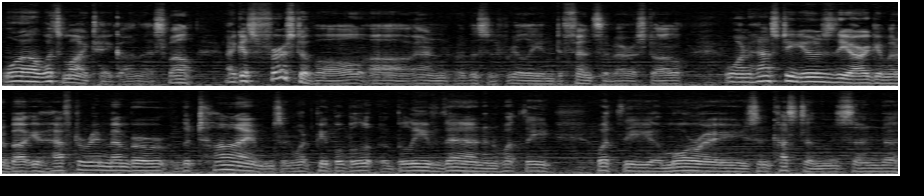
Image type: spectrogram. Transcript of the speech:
Well, what's my take on this? Well, I guess first of all, uh, and this is really in defense of Aristotle, one has to use the argument about you have to remember the times and what people be believed then and what the what the uh, mores and customs and uh,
